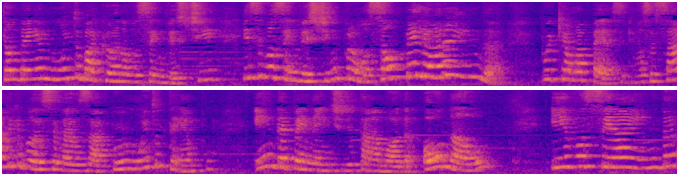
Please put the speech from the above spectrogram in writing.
também é muito bacana você investir. E se você investir em promoção, melhor ainda porque é uma peça que você sabe que você vai usar por muito tempo, independente de estar na moda ou não, e você ainda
